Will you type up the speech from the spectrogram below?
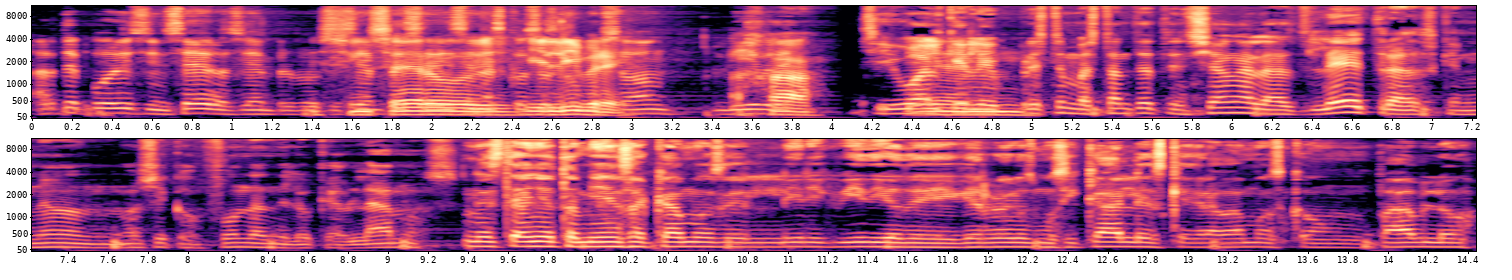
Arte puro y sincero siempre. Porque Y siempre se sincero dicen las y- cosas y como libre. son, libre. Ajá. Sí, igual que le presten bastante atención a las letras, que no, no se confundan de lo que hablamos. En este año también sacamos el lyric video de Guerreros Musicales que grabamos con Pablo.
